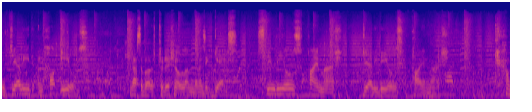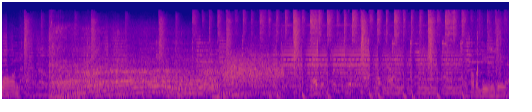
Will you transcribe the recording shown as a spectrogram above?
with jellied and hot eels. That's about as traditional London as it gets. Stewed eels, pie and mash, jellied deals, pie and mash. Come on. Epic. Proper geezers here.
